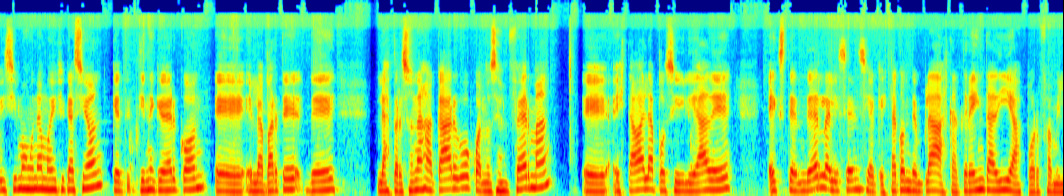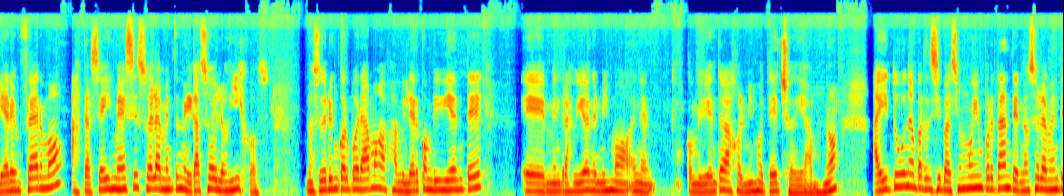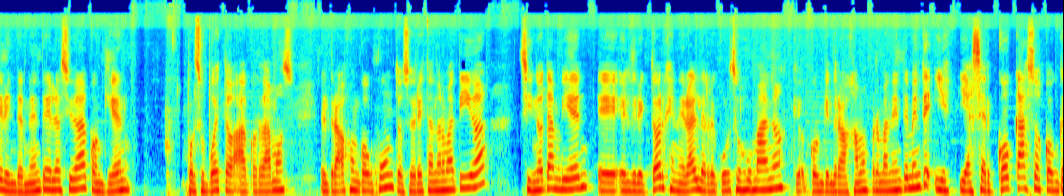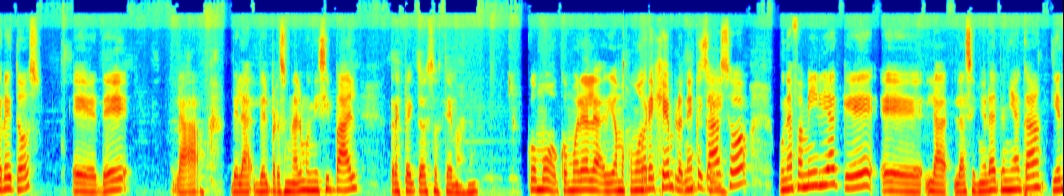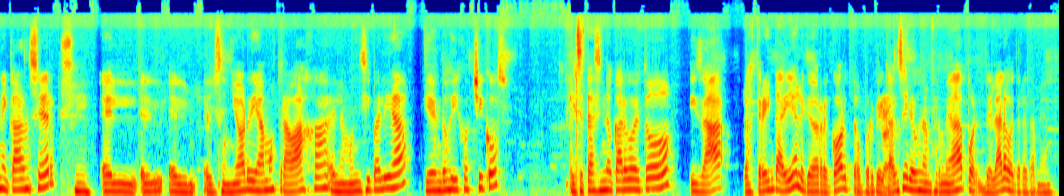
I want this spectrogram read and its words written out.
hicimos una modificación que tiene que ver con eh, la parte de las personas a cargo cuando se enferman. Eh, estaba la posibilidad de extender la licencia que está contemplada hasta 30 días por familiar enfermo, hasta 6 meses solamente en el caso de los hijos. Nosotros incorporamos a familiar conviviente eh, mientras vive en el mismo, en el conviviente bajo el mismo techo, digamos, ¿no? Ahí tuvo una participación muy importante, no solamente el intendente de la ciudad, con quien por supuesto, acordamos el trabajo en conjunto sobre esta normativa, sino también eh, el director general de recursos humanos, con quien trabajamos permanentemente, y, acercó casos concretos eh, de la, del personal municipal respecto a esos temas. ¿Cómo, cómo era la, digamos, cómo... Por ejemplo, en este Sí. caso, una familia que eh, la, la señora tenía cá- tiene cáncer, Sí. el, el- el- el señor, digamos, trabaja en la municipalidad, tienen dos hijos chicos, él se está haciendo cargo de todo y ya los 30 días le quedó recorto, porque Claro. el cáncer es una enfermedad por- de largo tratamiento.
